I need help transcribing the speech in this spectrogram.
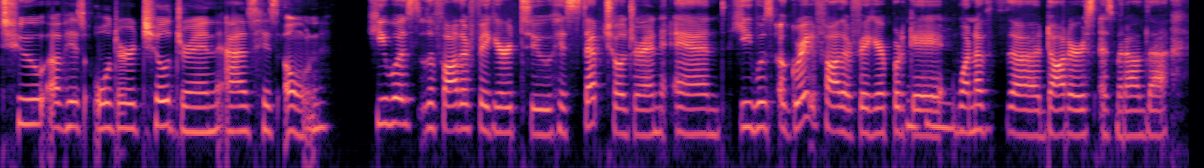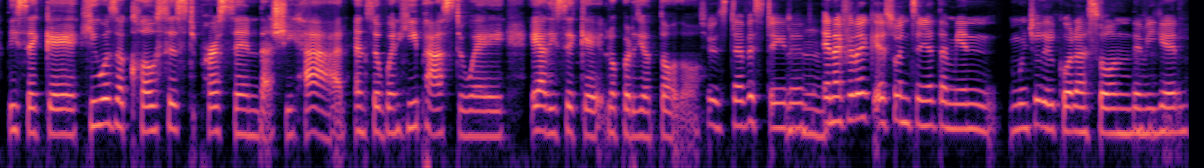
two of his older children as his own. He was the father figure to his stepchildren, and he was a great father figure porque Mhm. one of the daughters, Esmeralda, dice que he was the closest person that she had. And so when he passed away, ella dice que lo perdió todo. She was devastated. Mhm. And I feel like eso enseña también mucho del corazón de Mhm. Miguel.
